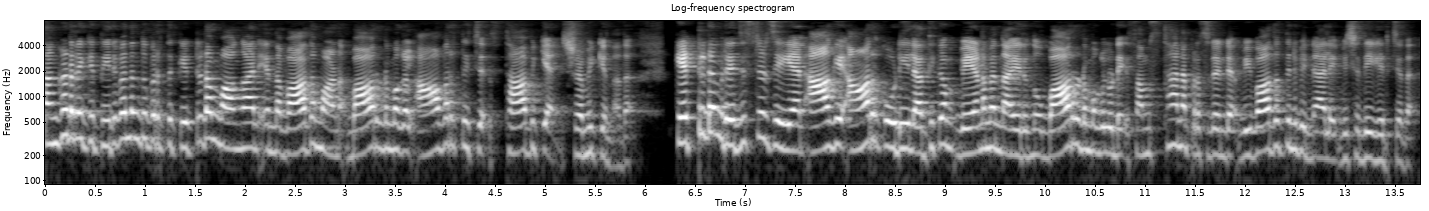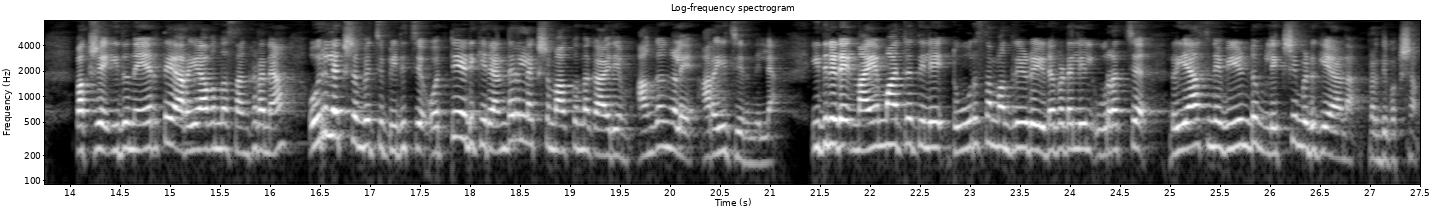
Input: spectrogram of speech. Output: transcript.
സംഘടനയ്ക്ക് തിരുവനന്തപുരത്ത് കെട്ടിടം വാങ്ങാൻ എന്ന വാദമാണ് ബാർ ഉടമകൾ ആവർത്തിച്ച് സ്ഥാപിക്കാൻ ശ്രമിക്കുന്നത്. കെട്ടിടം രജിസ്റ്റർ ചെയ്യാൻ ആകെ ആറ് കോടിയിലധികം വേണമെന്നായിരുന്നു ബാർ ഉടമകളുടെ സംസ്ഥാന പ്രസിഡന്റ് വിവാദത്തിന് പിന്നാലെ വിശദീകരിച്ചത്. പക്ഷേ ഇത് നേരത്തെ അറിയാവുന്ന സംഘടന ഒരു ലക്ഷം വെച്ച് പിരിച്ച് ഒറ്റയടിക്ക് രണ്ടര ലക്ഷമാക്കുന്ന കാര്യം അംഗങ്ങളെ അറിയിച്ചിരുന്നില്ല. ഇതിനിടെ നയമാറ്റത്തിലെ ടൂറിസം മന്ത്രിയുടെ ഇടപെടലിൽ ഉറച്ച് റിയാസിനെ വീണ്ടും ലക്ഷ്യമിടുകയാണ് പ്രതിപക്ഷം.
